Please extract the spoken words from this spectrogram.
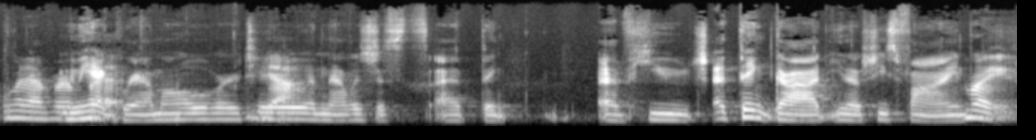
whatever? And we had grandma over too, Yeah. and that was just I think a huge. I thank God, you know, she's fine. right.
